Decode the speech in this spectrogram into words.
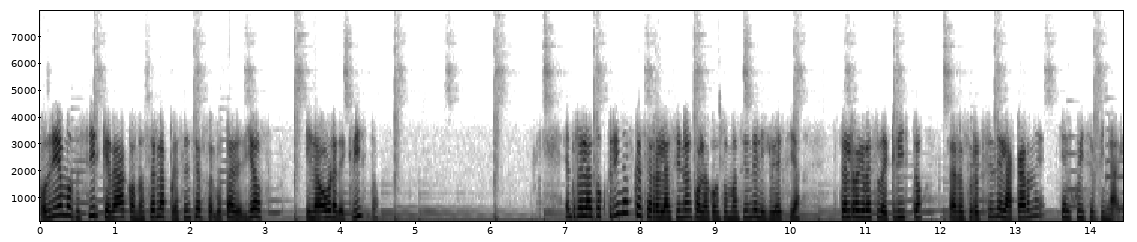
Podríamos decir que da a conocer la presencia absoluta de Dios y la obra de Cristo. Entre las doctrinas que se relacionan con la consumación de la Iglesia está el regreso de Cristo, la resurrección de la carne y el juicio final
